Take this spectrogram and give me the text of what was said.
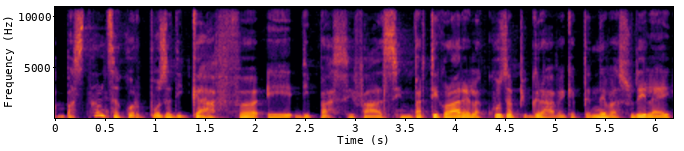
abbastanza corposa di gaff e di passi falsi. In particolare l'accusa più grave che pendeva su di lei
